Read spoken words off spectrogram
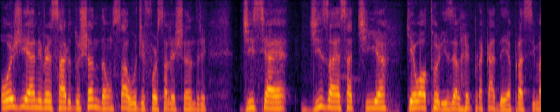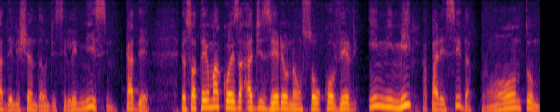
hoje é aniversário do Xandão Saúde Força Alexandre. Disse a, Diz a essa tia que eu autorizo ela ir pra cadeia pra cima dele, Xandão, disse Lenice. Cadê? Eu só tenho uma coisa a dizer, eu não sou cover inimi Aparecida. Pronto.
